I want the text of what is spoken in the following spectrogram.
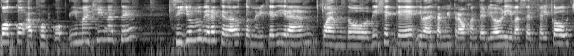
poco a poco. Imagínate si yo me hubiera quedado con el que dirán cuando dije que iba a dejar mi trabajo anterior y iba a ser health coach,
